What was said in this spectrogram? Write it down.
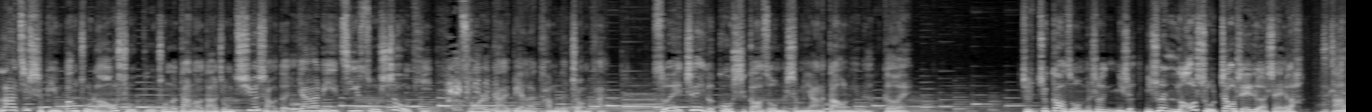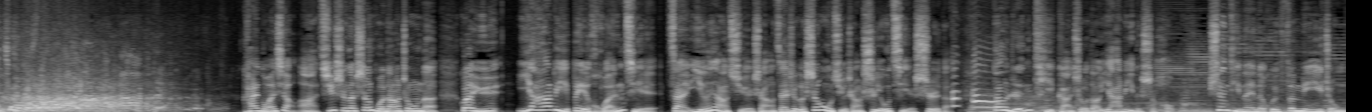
垃圾食品帮助老鼠补补充了大脑当中缺少的压力激素受体，从而改变了他们的状态。所以这个故事告诉我们什么样的道理呢？各位，就就告诉我们说，你说你说老鼠招谁惹谁了啊？开个玩笑啊！其实呢，生活当中呢，关于压力被缓解，在营养学上，在这个生物学上是有解释的。当人体感受到压力的时候，身体内呢会分泌一种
